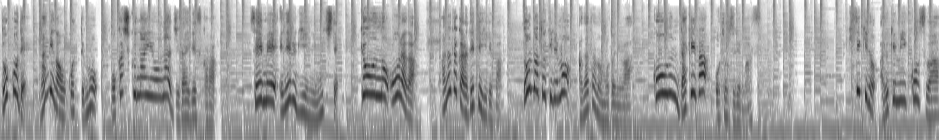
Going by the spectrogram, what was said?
どこで何が起こってもおかしくないような時代ですから生命エネルギーに満ちて強運のオーラがあなたから出ていればどんな時でもあなたのもとには幸運だけが訪れます。跡のアルケミーコースは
